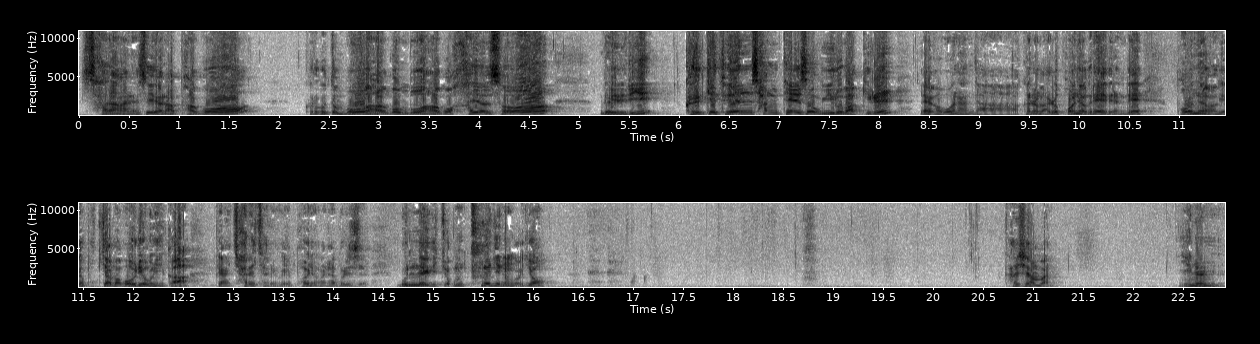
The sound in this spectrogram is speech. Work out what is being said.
사랑 안에서 연합하고 그리고 또 뭐하고 뭐하고 하여서 너희들이 그렇게 된 상태에서 위로받기를 내가 원한다. 그런 말로 번역을 해야 되는데 번역하기가 복잡하고 어려우니까 그냥 차례차례 그냥 번역을 해버렸어요. 문맥이 조금 틀어지는 거죠. 다시 한번. 이는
